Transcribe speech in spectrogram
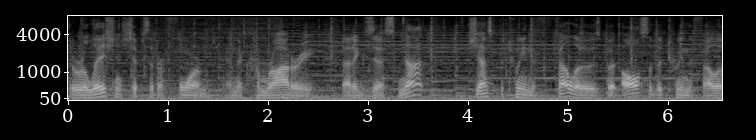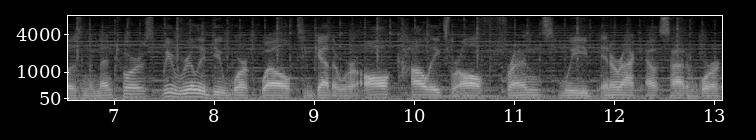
The relationships that are formed and the camaraderie that exists, not just between the fellows, but also between the fellows and the mentors. We really do work well together. We're all colleagues, we're all friends, we interact outside of work,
